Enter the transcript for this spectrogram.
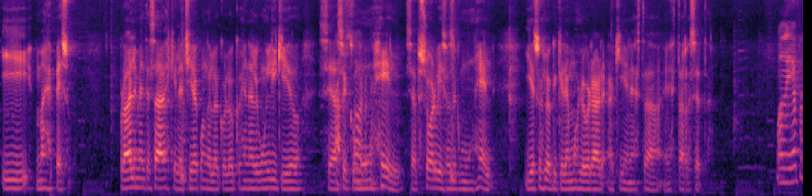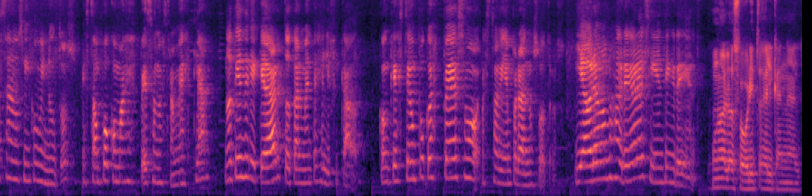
y más espeso. Probablemente sabes que la chía cuando la colocas en algún líquido se hace como un gel, se absorbe y se hace como un gel. Y eso es lo que queremos lograr aquí en esta, en esta receta. Bueno, ya pasaron 5 minutos, está un poco más espesa nuestra mezcla. No tiene que quedar totalmente gelificado. Con que esté un poco espeso está bien para nosotros. Y ahora vamos a agregar el siguiente ingrediente. uno de los favoritos del canal.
